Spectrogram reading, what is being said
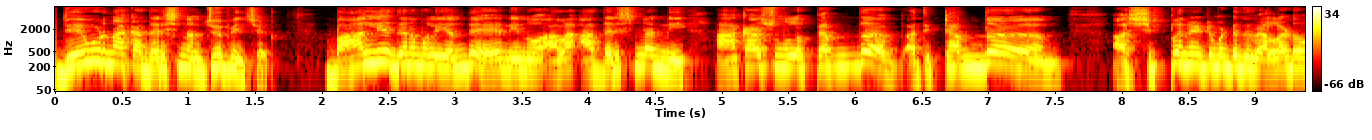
దేవుడు నాకు ఆ దర్శనాన్ని చూపించాడు. బాల్య దినములు ఎందే నేను అలా ఆ దర్శనాన్ని ఆకాశంలో పెద్ద అతి పెద్ద ఆ షిప్ అనేటువంటిది వెళ్ళడం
